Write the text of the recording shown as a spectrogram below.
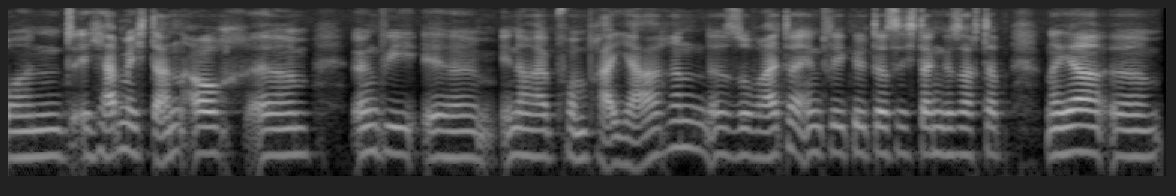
Und ich habe mich dann auch ähm, irgendwie äh, innerhalb von ein paar Jahren äh, so weiterentwickelt, dass ich dann gesagt habe, naja, äh,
